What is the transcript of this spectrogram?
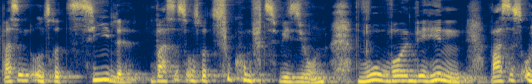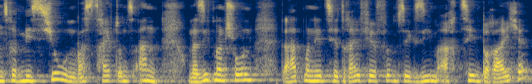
Was sind unsere Ziele? Was ist unsere Zukunftsvision? Wo wollen wir hin? Was ist unsere Mission? Was treibt uns an? Und da sieht man schon, da hat man jetzt hier drei, vier, fünf, sechs, sieben, acht, zehn Bereiche,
